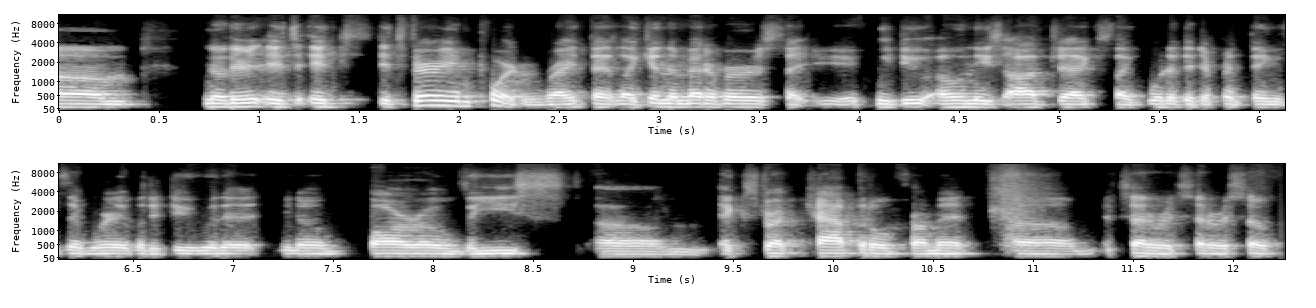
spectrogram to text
um, you know, there, it's it's it's very important, right? That like in the metaverse, that if we do own these objects, like what are the different things that we're able to do with it? You know, borrow, lease, um, extract capital from it, um, et cetera, et cetera. So,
